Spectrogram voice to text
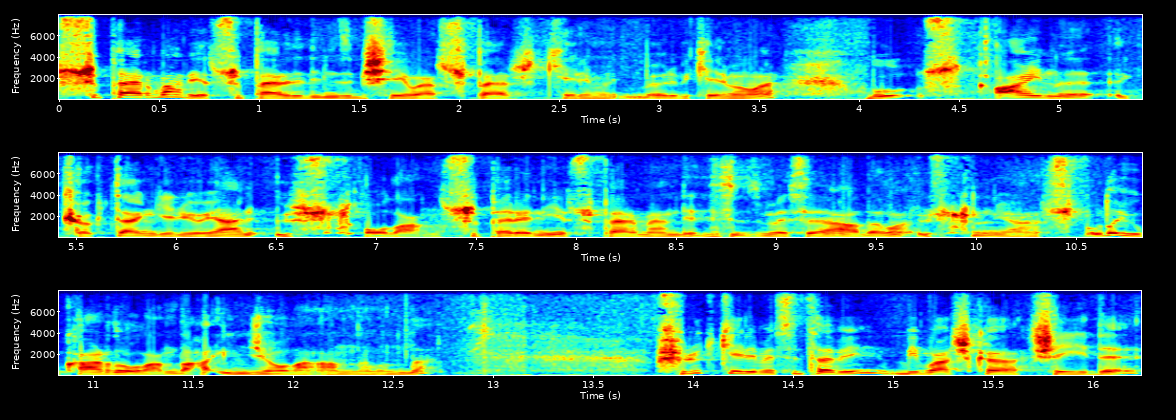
süper var ya süper dediğiniz bir şey var. Süper kelime böyle bir kelime var. Bu aynı kökten geliyor. Yani üst olan. Süpere niye süpermen dediniz mesela adama üstün yani. O da yukarıda olan, daha ince olan anlamında. Flüt kelimesi tabi bir başka şeyi de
